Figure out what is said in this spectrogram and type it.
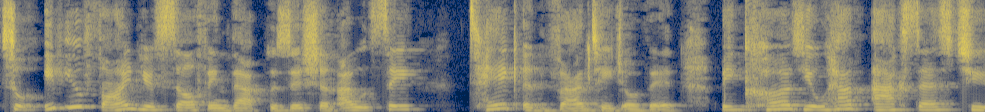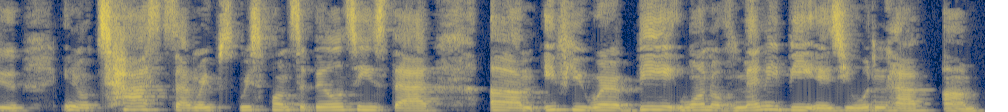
So if you find yourself in that position i would say take advantage of it because you'll have access to you know tasks and re- responsibilities that um, if you were be one of many bas you wouldn't have um,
